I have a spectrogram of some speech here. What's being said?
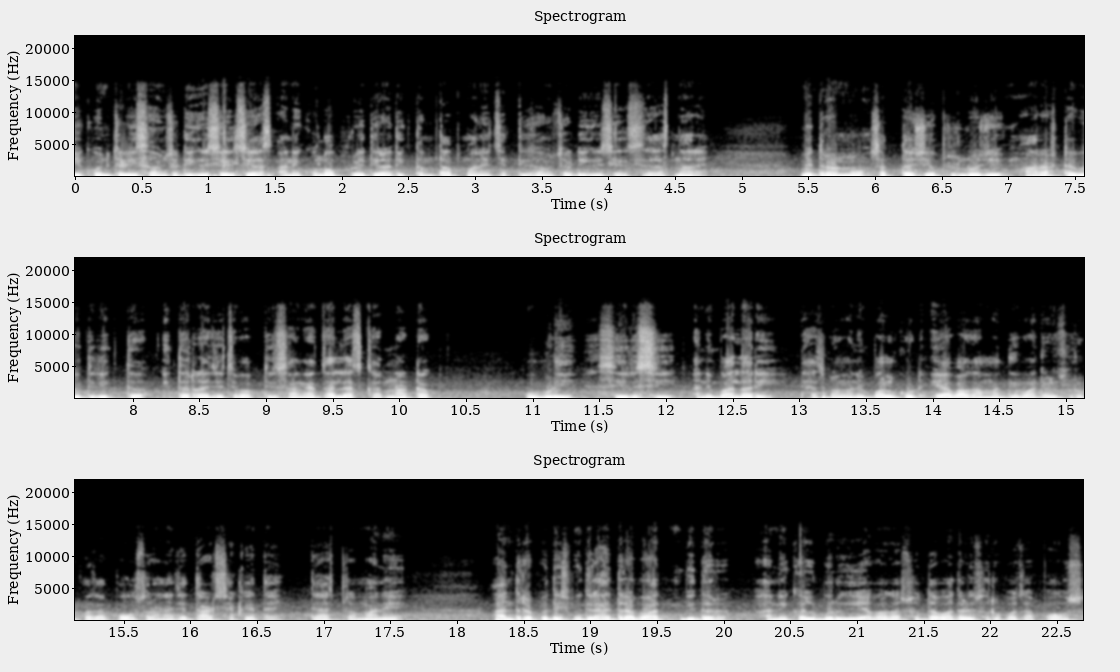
एकोणचाळीस अंश डिग्री सेल्सिअस आणि कोल्हापूर येथील अधिकतम तापमान हे छत्तीस अंश डिग्री सेल्सिअस असणार आहे. मित्रांनो सत्तावीस एप्रिल रोजी महाराष्ट्राव्यतिरिक्त इतर राज्याच्या बाबतीत सांगत झाल्यास कर्नाटक हुबळी सिरसी आणि बालारी. त्याचप्रमाणे बालकोट या भागामध्ये वादळी स्वरूपाचा पाऊस राहण्याची दाट शक्यता आहे. त्याचप्रमाणे आंध्र प्रदेशमधील हैदराबाद बिदर आणि कलबुर्गी या भागातसुद्धा वादळी स्वरूपाचा पाऊस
